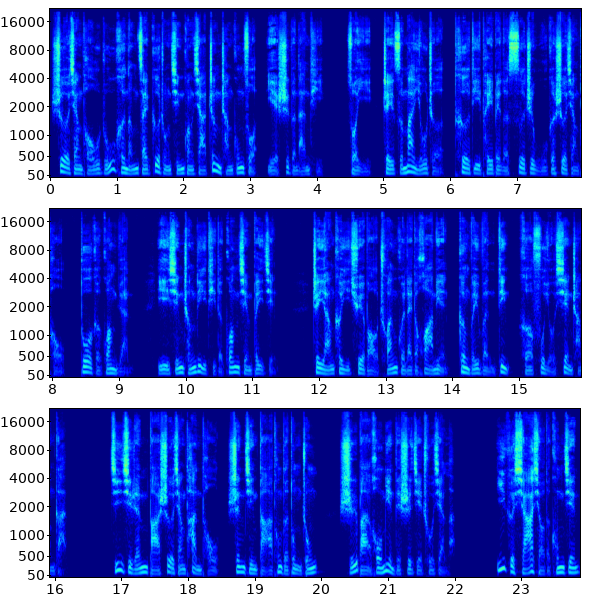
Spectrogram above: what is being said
摄像头如何能在各种情况下正常工作也是个难题。所以这次漫游者特地配备了四至五个摄像头，多个光源。以形成立体的光线背景，这样可以确保传回来的画面更为稳定和富有现场感。机器人把摄像探头伸进打通的洞中，石板后面的世界出现了一个狭小的空间，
